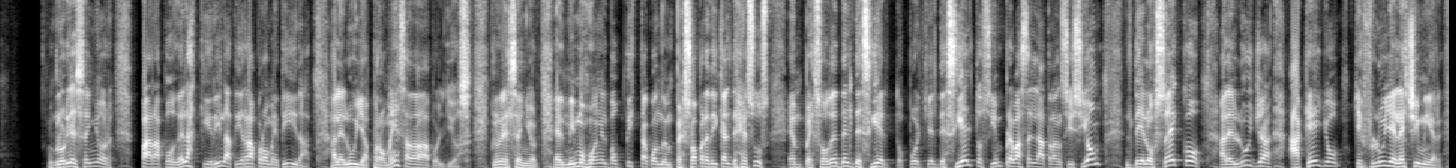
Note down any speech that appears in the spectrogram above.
Gloria al Señor, para poder adquirir la tierra prometida. Aleluya, promesa dada por Dios. Gloria al Señor. El mismo Juan el Bautista cuando empezó a predicar de Jesús, empezó desde el desierto, porque el desierto siempre va a ser la transición de lo seco, aleluya, aquello que fluye leche y miel.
